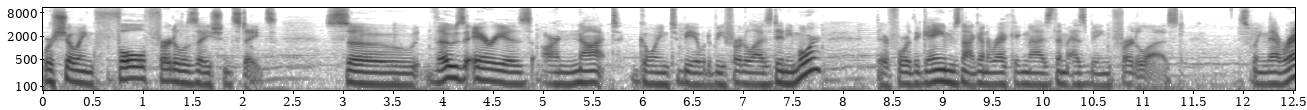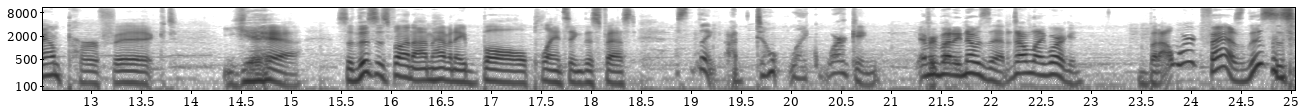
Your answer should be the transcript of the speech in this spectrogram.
were showing full fertilization states. So those areas are not going to be able to be fertilized anymore. Therefore, the game's not going to recognize them as being fertilized. Swing that around. Perfect. Yeah. So this is fun. I'm having a ball planting this fast. That's the thing. I don't like working. Everybody knows that. I don't like working. But I work fast. This is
